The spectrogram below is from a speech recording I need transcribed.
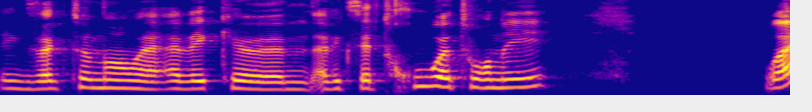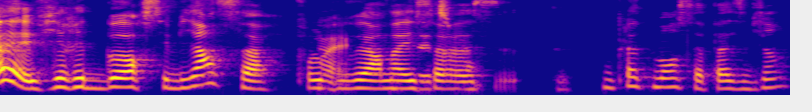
exactement, avec, avec cette roue à tourner. Ouais, virer de bord, c'est bien ça, pour le gouvernail. Ça, complètement, ça passe bien.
